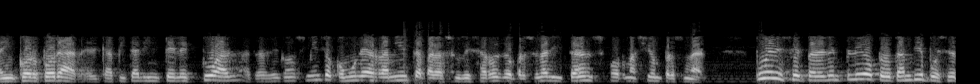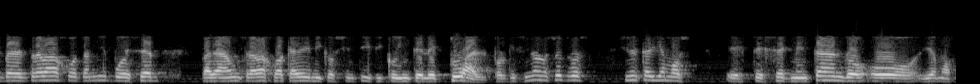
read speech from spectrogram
incorporar el capital intelectual a través del conocimiento como una herramienta para su desarrollo personal y transformación personal. Puede ser para el empleo, pero también puede ser para el trabajo, también puede ser para un trabajo académico, científico, intelectual, porque si no nosotros, si no estaríamos este, segmentando o, digamos,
